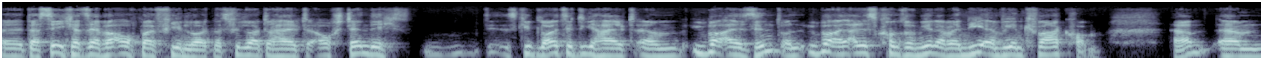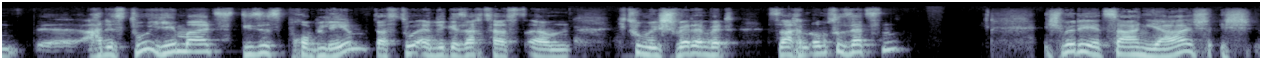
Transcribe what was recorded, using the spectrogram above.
Äh, das sehe ich ja selber auch bei vielen Leuten, dass viele Leute halt auch ständig, es gibt Leute, die halt ähm, überall sind und überall alles konsumieren, aber nie irgendwie in Quark kommen. Ja, ähm, äh, hattest du jemals dieses Problem, dass du irgendwie gesagt hast, ähm, ich tue mich schwer damit, Sachen umzusetzen? Ich würde jetzt sagen, ja, ich, ich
